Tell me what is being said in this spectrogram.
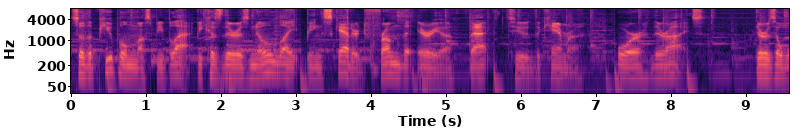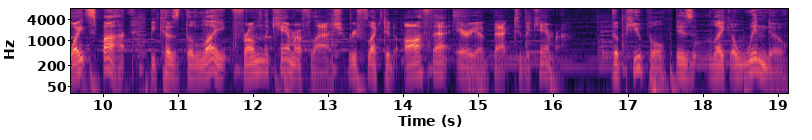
So the pupil must be black because there is no light being scattered from the area back to the camera or their eyes. There is a white spot because the light from the camera flash reflected off that area back to the camera. The pupil is like a window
